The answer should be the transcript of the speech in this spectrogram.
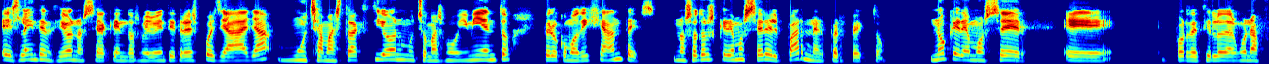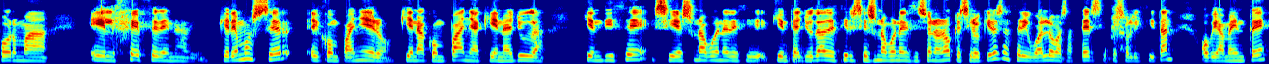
es la intención, o sea que en 2023 pues ya haya mucha más tracción, mucho más movimiento, pero como dije antes, nosotros queremos ser el partner perfecto, no queremos ser, eh, por decirlo de alguna forma, el jefe de nadie, queremos ser el compañero, quien acompaña, quien ayuda, quien dice si es una buena te ayuda a decir si es una buena decisión o no, que si lo quieres hacer igual lo vas a hacer, si te solicitan, obviamente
